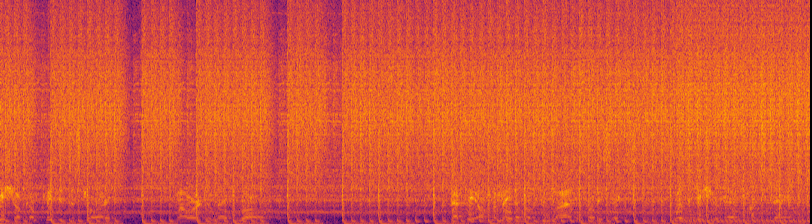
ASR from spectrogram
We shall completely destroy power to make war. That the ultimatum of July the 26th was issued and touched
